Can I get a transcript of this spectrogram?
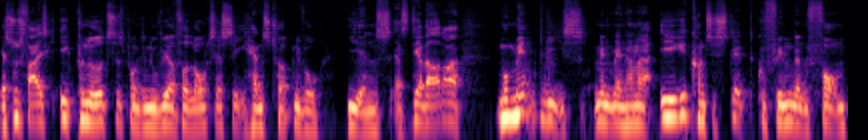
jeg synes faktisk ikke på noget tidspunkt endnu, vi har fået lov til at se hans topniveau i ens. Altså, det har været der momentvis, men, men han har ikke konsistent kunne finde den form,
